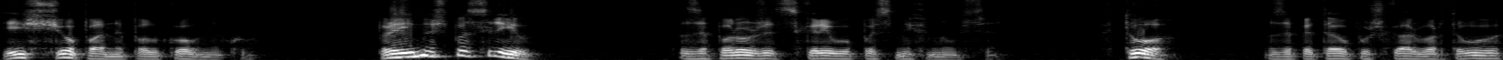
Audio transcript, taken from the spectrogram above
І що, пане полковнику? Приймеш послів? Запорожець криво посміхнувся. Хто? запитав пушкар вартового,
